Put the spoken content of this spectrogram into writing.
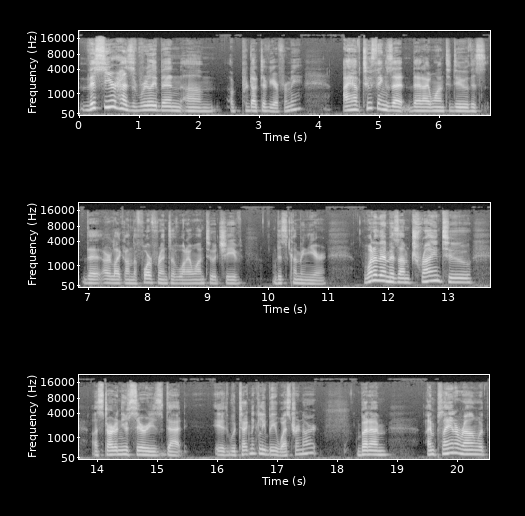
This year has really been um, a productive year for me. I have two things that, that I want to do this that are like on the forefront of what I want to achieve this coming year. One of them is I'm trying to uh, start a new series that it would technically be Western art, but I'm I'm playing around with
